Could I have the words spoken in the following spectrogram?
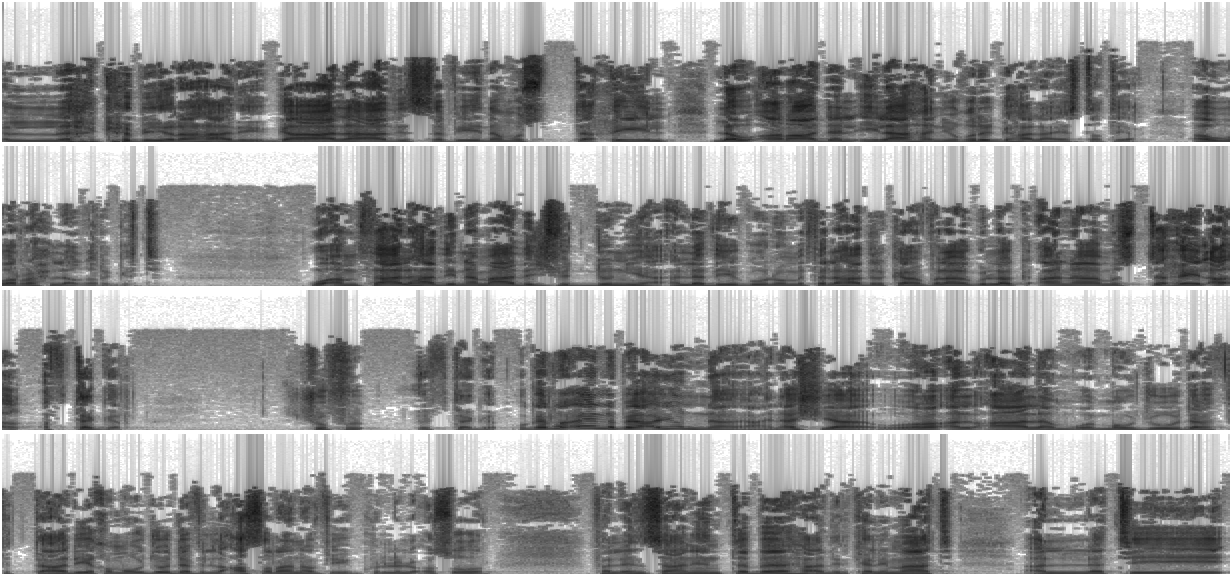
الكبيرة هذه. قال هذه السفينة مستحيل لو أراد الإله أن يغرقها لا يستطيع. أول رحلة غرقت. وأمثال هذه نماذج في الدنيا الذي يقولوا مثل هذا الكلام. فلان يقول لك أنا مستحيل أ- أفتقر. شوف افتقر. وقد رأينا بأعيننا يعني أشياء وراء العالم وموجودة في التاريخ وموجودة في عصرنا وفي كل العصور. فالإنسان ينتبه هذه الكلمات التي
